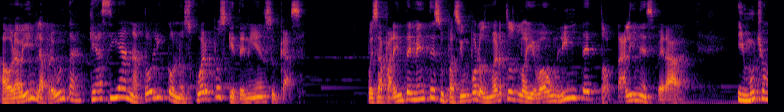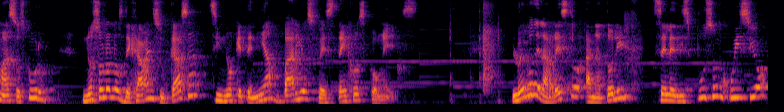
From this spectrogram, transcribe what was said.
Ahora bien, la pregunta, ¿qué hacía Anatoly con los cuerpos que tenía en su casa? Pues aparentemente su pasión por los muertos lo llevó a un límite total inesperado y mucho más oscuro. No solo los dejaba en su casa, sino que tenía varios festejos con ellos. Luego del arresto, Anatoly se le dispuso un juicio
